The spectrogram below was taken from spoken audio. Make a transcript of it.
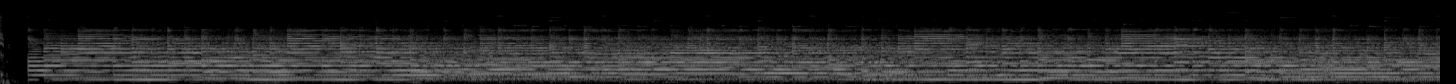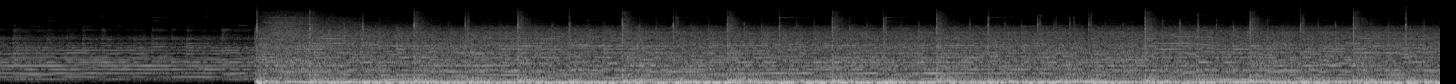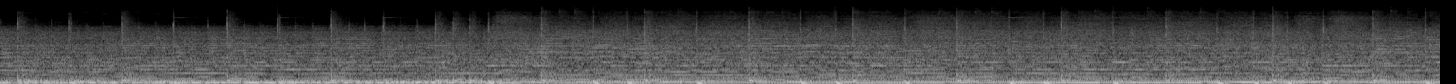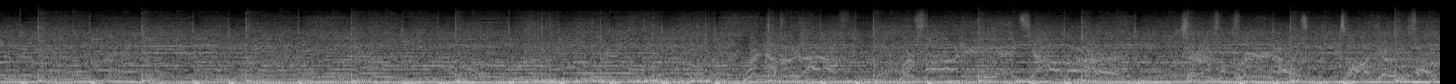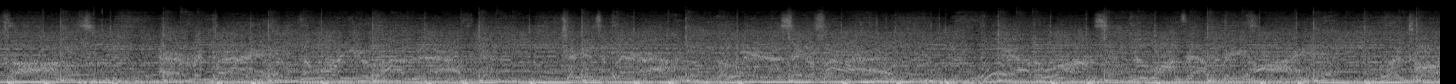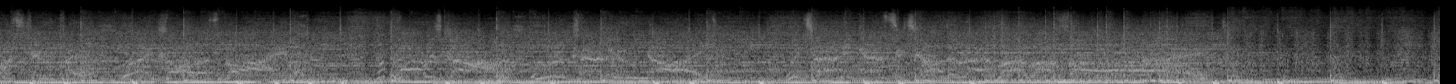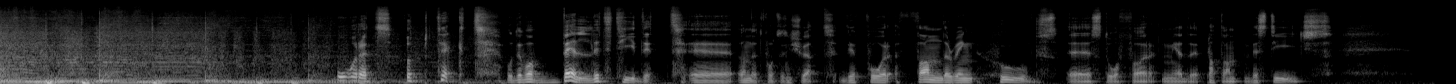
Årets upptäckt, och det var väldigt tidigt eh, under 2021. Det får Thundering Hooves eh, stå för med plattan Vestiges.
